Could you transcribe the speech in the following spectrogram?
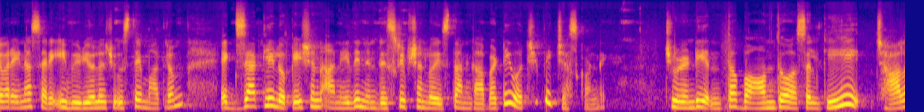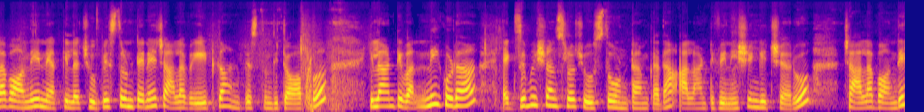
ఎవరైనా సరే ఈ వీడియోలో చూస్తే మాత్రం ఎగ్జాక్ట్లీ లొకేషన్ అనేది నేను డిస్క్రిప్షన్లో ఇస్తాను కాబట్టి వచ్చి పిక్ చేసుకోండి. చూడండి ఎంత బాగుందో అసలుకి. చాలా బాగుంది. నాకు ఇలా చూపిస్తుంటేనే చాలా వెయిట్గా అనిపిస్తుంది టాప్. ఇలాంటివన్నీ కూడా ఎగ్జిబిషన్స్లో చూస్తూ ఉంటాం కదా. అలాంటి ఫినిషింగ్ ఇచ్చారు. చాలా బాగుంది.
